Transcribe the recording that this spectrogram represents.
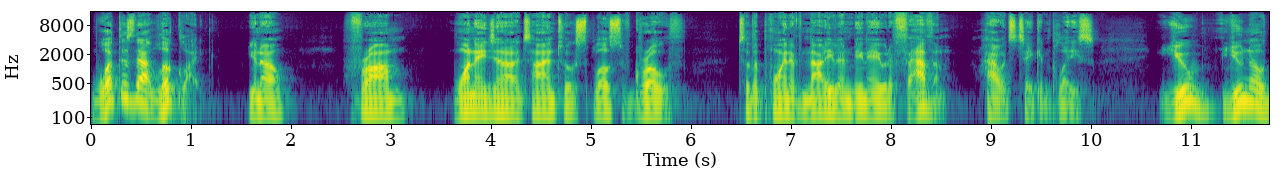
what does that look like? You know, from one agent at a time to explosive growth to the point of not even being able to fathom how it's taken place. You you know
